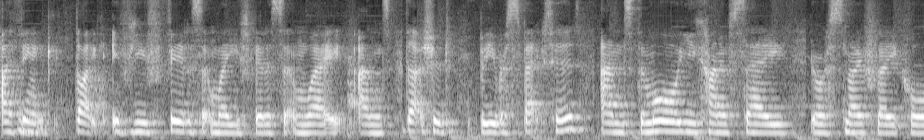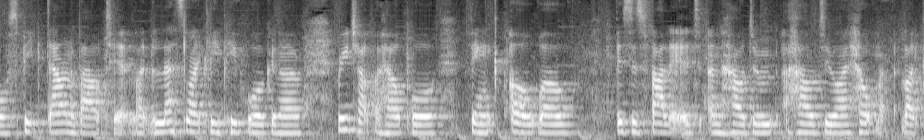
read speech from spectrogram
I mm-hmm. think like if you feel a certain way you feel a certain way and that should be respected. And the more you kind of say you're a snowflake or speak down about it like the less likely people are going to reach out for help or think oh well this is valid and how do how do I help my, like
